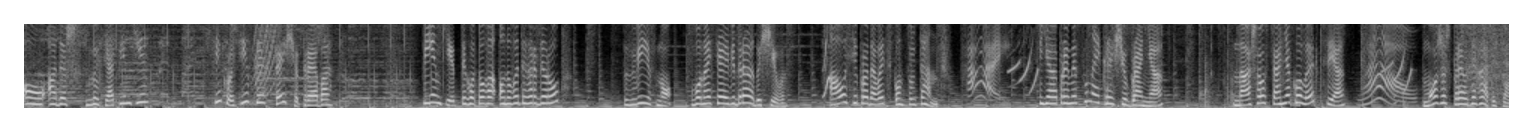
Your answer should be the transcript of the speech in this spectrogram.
О, а де ж взуття Пінкі? Ці кросівки те, що треба. Пінкі, ти готова оновити гардероб? Звісно, вона сяє від радощів. А ось і продавець-консультант. Hi. Я принесу найкраще вбрання. Наша остання колекція. Wow. Можеш переодягатися.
